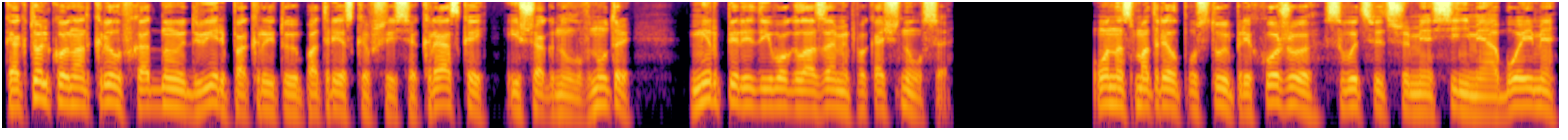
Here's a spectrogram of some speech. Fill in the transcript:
Как только он открыл входную дверь, покрытую потрескавшейся краской, и шагнул внутрь, мир перед его глазами покачнулся. Он осмотрел пустую прихожую с выцветшими синими обоями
